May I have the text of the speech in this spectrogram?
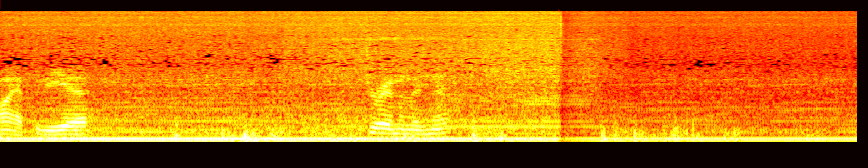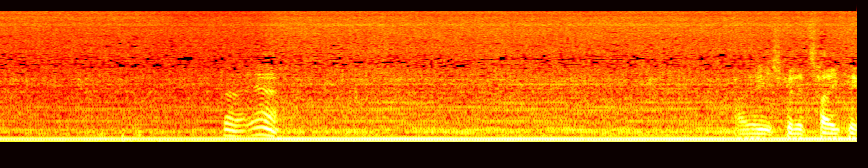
Might have to be uh, Dremel in there. But yeah. I think it's going to take a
